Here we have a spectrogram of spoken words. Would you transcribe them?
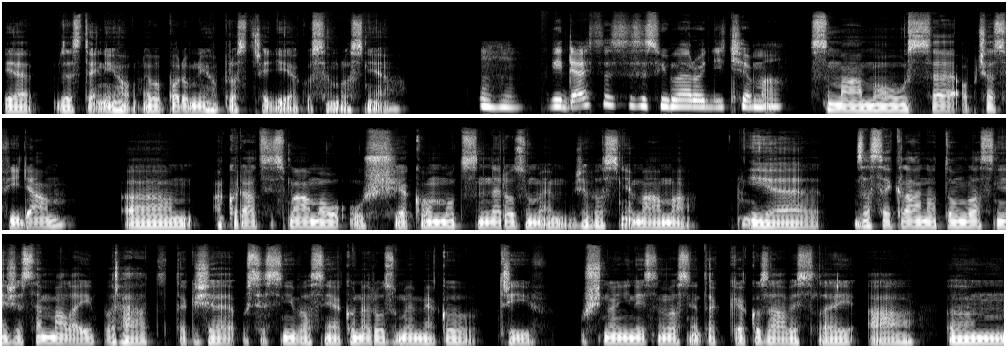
je ze stejného nebo podobného prostředí, jako jsem vlastně já. Mhm. Vídáš se se svýma rodičema? S mámou se občas vídám, um, akorát si s mámou už jako moc nerozumím, že vlastně máma je zaseklá na tom vlastně, že jsem malej pořád, takže už se s ní vlastně jako nerozumím jako dřív. Už na ní nejsem vlastně tak jako závislej a um,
